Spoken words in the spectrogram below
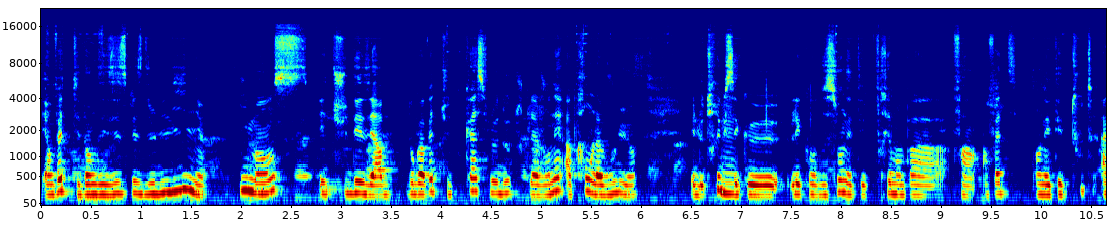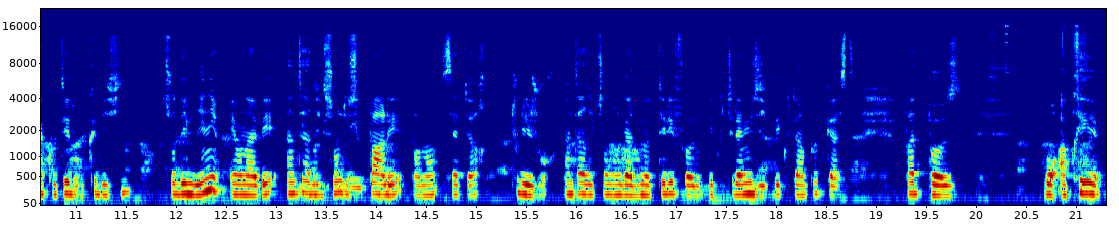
Et en fait, tu es dans des espèces de lignes immenses et tu désherbes. Donc en fait, tu te casses le dos toute la journée. Après, on l'a voulu. Hein. Et le truc, mm. c'est que les conditions n'étaient vraiment pas. Enfin, en fait, on était toutes à côté, donc que des filles, sur des lignes, et on avait interdiction de se parler pendant 7 heures tous les jours. Interdiction de regarder notre téléphone, d'écouter la musique, d'écouter un podcast. Pas de pause. Bon, après,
